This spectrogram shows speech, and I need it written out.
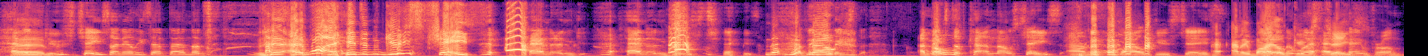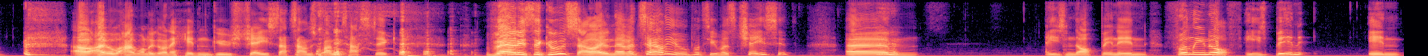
hen and Um, goose chase. I nearly said then. That's what a hidden goose chase! hen and hen and goose chase. I no. I mixed, I mixed Oh. up cat and mouse chase and a wild goose chase. And a wild know where goose hen chase. came from. Oh, I, I want to go on a hidden goose chase. That sounds fantastic. Where is the goose? Oh, I'll never tell you, but you must chase it. Um, he's not been in. Funnily enough, he's been in.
